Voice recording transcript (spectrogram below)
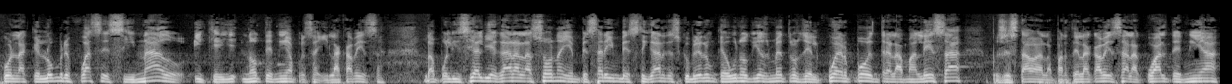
con la que el hombre fue asesinado y que no tenía pues ahí la cabeza. La policía al llegar a la zona y empezar a investigar descubrieron que a unos 10 metros del cuerpo, entre la maleza, pues estaba la parte de la cabeza, la cual tenía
